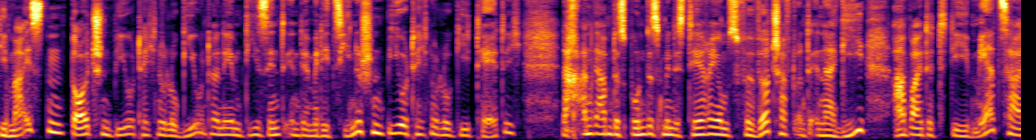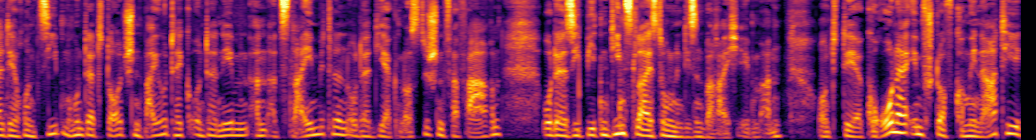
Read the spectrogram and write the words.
die meisten deutschen Biotechnologieunternehmen, die sind in der medizinischen Biotechnologie tätig. Nach Angaben des Bundesministeriums für Wirtschaft und Energie arbeitet die Mehrzahl der rund 700 deutschen Biotech-Unternehmen an Arzneimitteln oder diagnostischen Verfahren oder sie bieten Dienstleistungen in diesem Bereich eben an. Und der Corona-Impfstoff Comirnaty,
